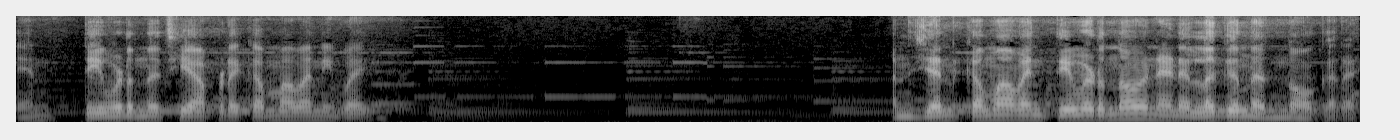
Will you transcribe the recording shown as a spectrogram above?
એમ તેવડ નથી આપણે કમાવાની ભાઈ. અને જેને કમાવાની તેવડ ન હોય ને એને લગ્ન જ ન કરાય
